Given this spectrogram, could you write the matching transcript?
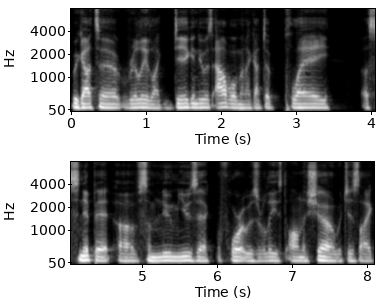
we got to really like dig into his album and I got to play a snippet of some new music before it was released on the show, which is like,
